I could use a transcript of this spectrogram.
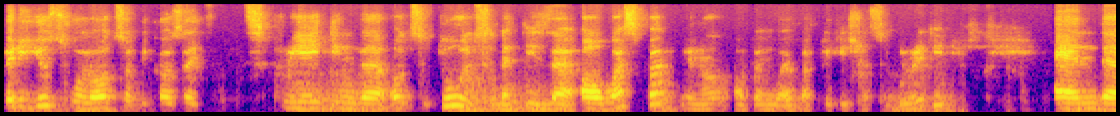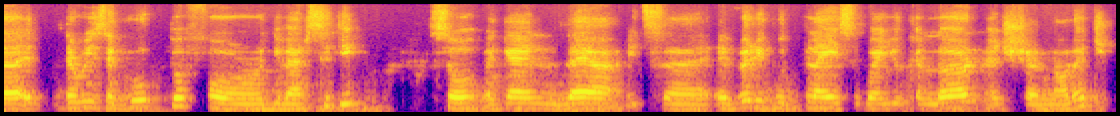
very useful also because it's creating the also tools that is OWASP, you know, Open Web Application Security and uh, there is a group for diversity. So again, there it's a, a, very good place where you can learn and share knowledge.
